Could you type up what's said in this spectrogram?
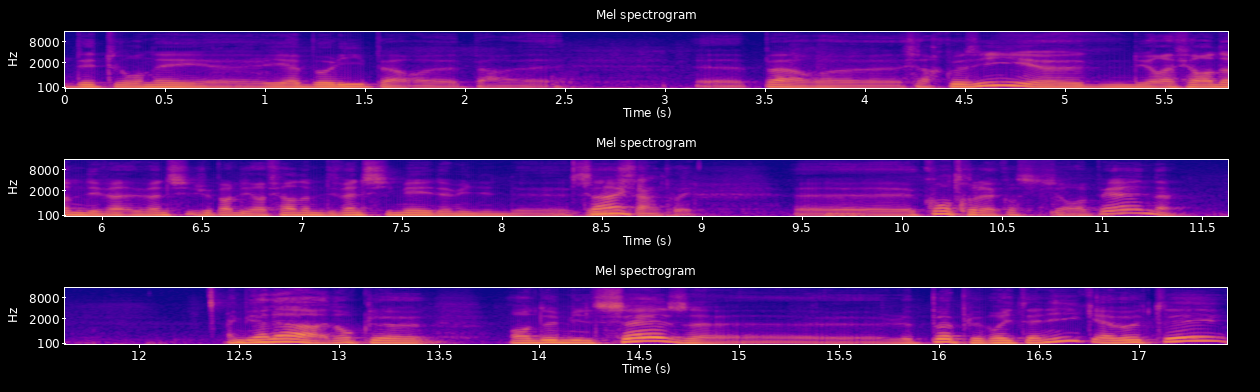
détourné euh, et aboli par, euh, par, par Sarkozy, du référendum des 20 26 je parle du référendum du 26 mai 2005, 2005, ouais. euh, contre la Constitution européenne. Et bien là, donc le- en 2016, euh, le peuple britannique a voté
